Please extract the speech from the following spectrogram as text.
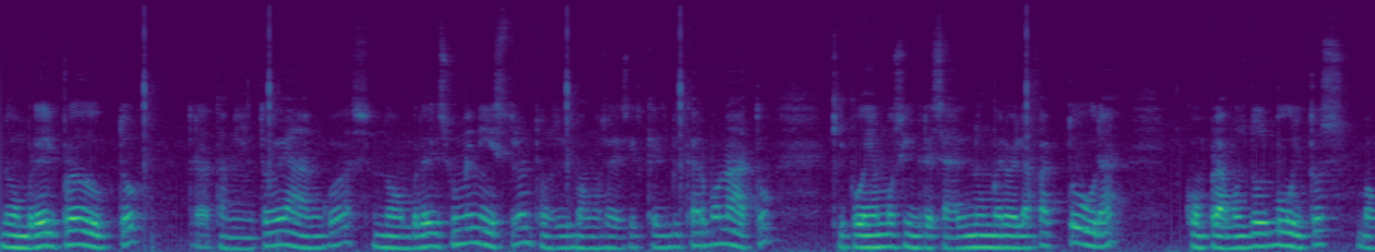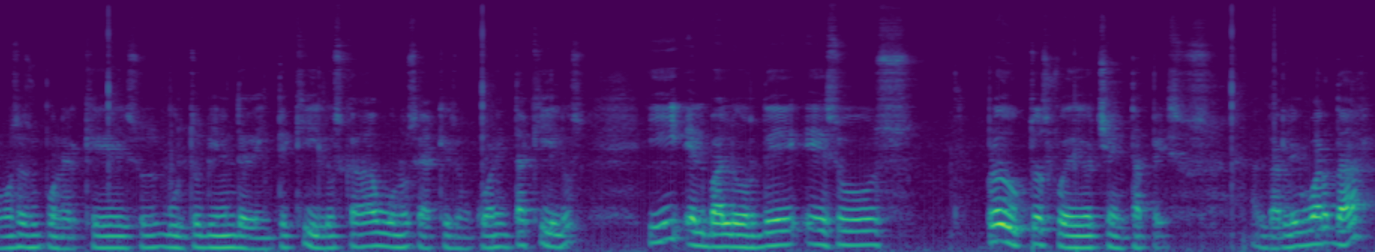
Nombre del producto, tratamiento de aguas, nombre del suministro, entonces vamos a decir que es bicarbonato. Aquí podemos ingresar el número de la factura. Compramos dos bultos, vamos a suponer que esos bultos vienen de 20 kilos cada uno, o sea que son 40 kilos y el valor de esos productos fue de 80 pesos. Al darle guardar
